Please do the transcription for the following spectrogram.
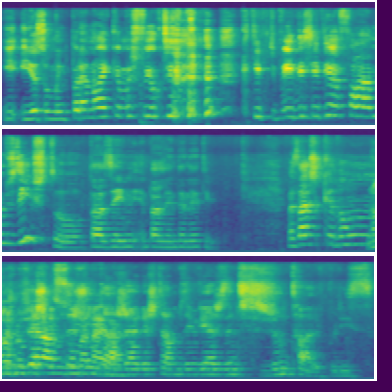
E, e eu sou muito paranoica, mas fui eu que tive, que tive tipo, a iniciativa de falarmos disto. Estás a, estás a entender? Tipo. Mas acho que cada um Nós nunca a chegamos a juntar, maneira. já gastámos em viagens antes de se juntar, por isso.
